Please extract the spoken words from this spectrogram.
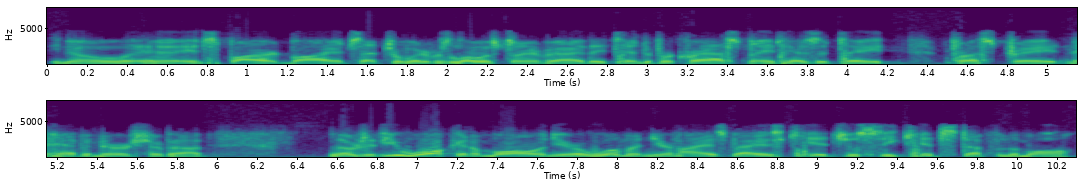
you know, uh, inspired by, etc. Whatever's lowest on their value, they tend to procrastinate, hesitate, frustrate, and have inertia about. In other words, if you walk in a mall and you're a woman, your highest value is kids, you'll see kids stuff in the mall.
